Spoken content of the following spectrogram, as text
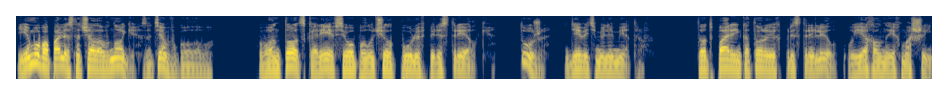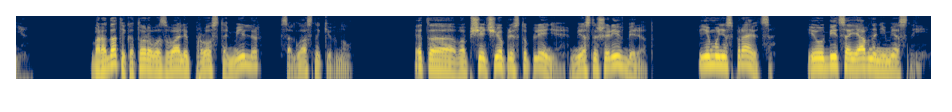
Ему попали сначала в ноги, затем в голову. Вон тот, скорее всего, получил пулю в перестрелке. Ту же, 9 миллиметров. Тот парень, который их пристрелил, уехал на их машине. Бородатый, которого звали просто Миллер, согласно кивнул. «Это вообще чье преступление? Местный шериф берет?» «Ему не справиться. И убийца явно не местный.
